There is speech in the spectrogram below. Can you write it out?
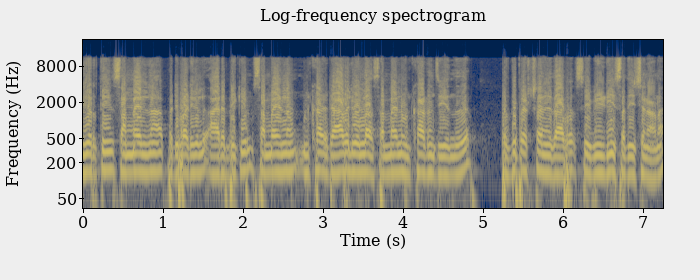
ഉയർത്തി സമ്മേളന പരിപാടികൾ ആരംഭിക്കും. സമ്മേളനം ഉദ്ഘാ രാവിലെയുള്ള സമ്മേളനം ഉദ്ഘാടനം ചെയ്യുന്നത് പ്രതിപക്ഷ നേതാവ് ശ്രീ വി ഡി സതീശനാണ്.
